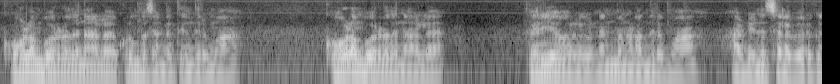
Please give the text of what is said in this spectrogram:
கோலம் போடுறதுனால குடும்ப சண்டை தீர்ந்துருமா? கோலம் போடுறதுனால பெரிய ஒரு நன்மை நடந்துருமா அப்படின்னு சில பேருக்கு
